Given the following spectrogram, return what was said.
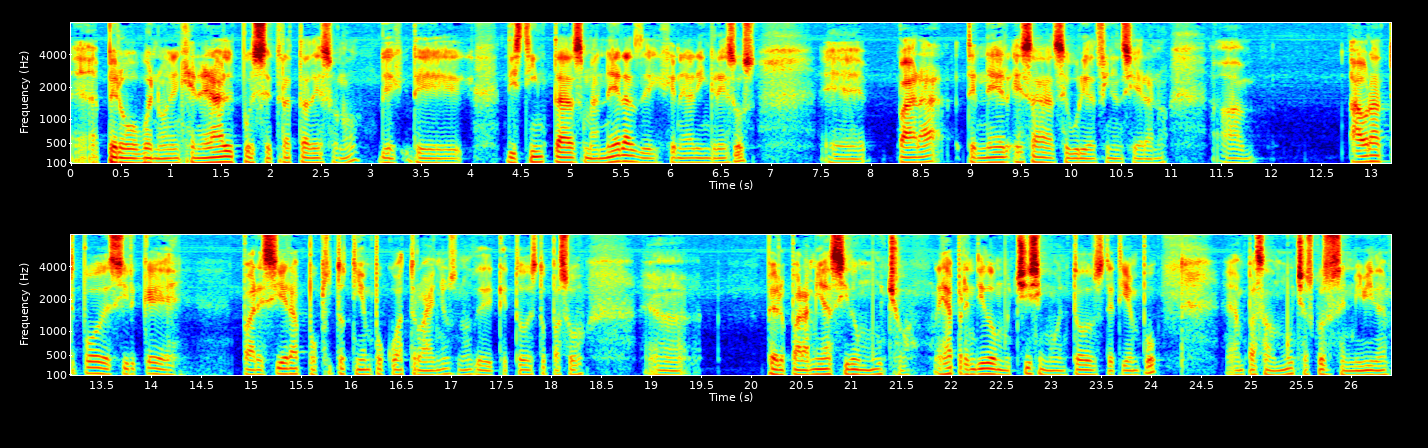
Eh, pero bueno, en general, pues se trata de eso, ¿no? De, distintas maneras de generar ingresos eh, para tener esa seguridad financiera, ¿no? ahora te puedo decir que pareciera poquito tiempo, cuatro años, ¿no? De que todo esto pasó. Eh, pero para mí ha sido mucho. He aprendido muchísimo en todo este tiempo. Han pasado muchas cosas en mi vida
